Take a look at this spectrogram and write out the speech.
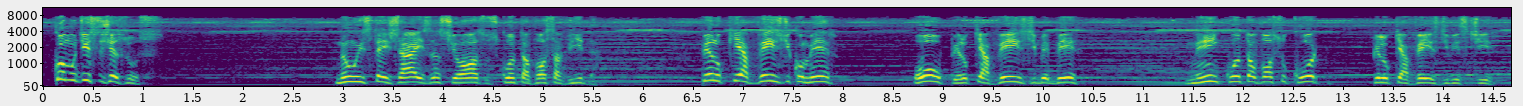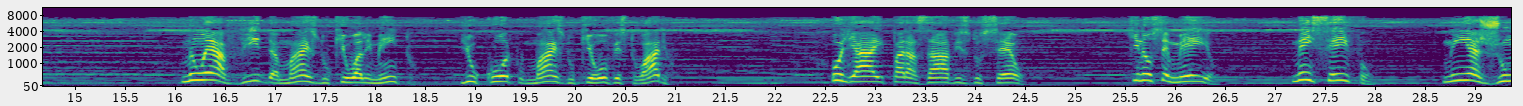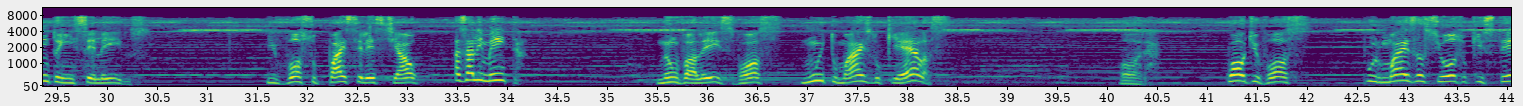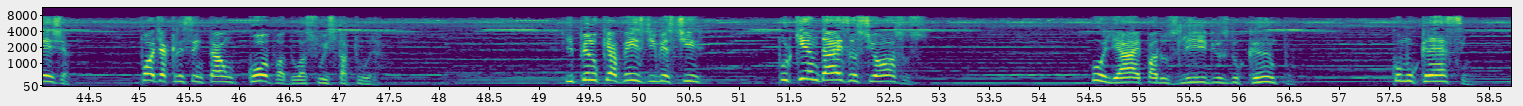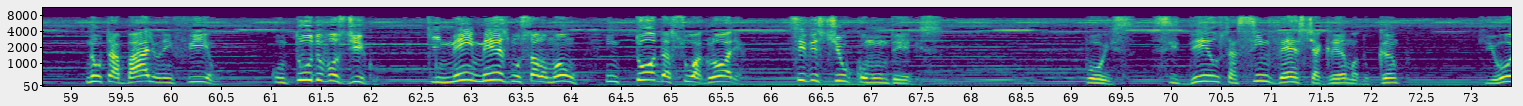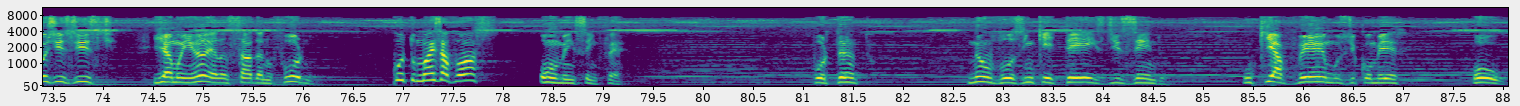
Como disse Jesus: Não estejais ansiosos quanto à vossa vida, pelo que haveis de comer, ou pelo que haveis de beber, nem quanto ao vosso corpo, pelo que haveis de vestir. Não é a vida mais do que o alimento, e o corpo mais do que o vestuário? Olhai para as aves do céu, que não semeiam, nem ceifam, nem ajuntam em celeiros. E vosso Pai Celestial as alimenta. Não valeis vós muito mais do que elas? Ora, qual de vós, por mais ansioso que esteja, pode acrescentar um côvado à sua estatura? E pelo que haveis de investir, por que andais ansiosos? Olhai para os lírios do campo, como crescem, não trabalham nem fiam. Contudo vos digo que nem mesmo Salomão, em toda a sua glória, se vestiu como um deles. Pois, se Deus assim veste a grama do campo, que hoje existe e amanhã é lançada no forno, quanto mais a vós, homens sem fé. Portanto, não vos inquieteis dizendo: o que havemos de comer, ou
